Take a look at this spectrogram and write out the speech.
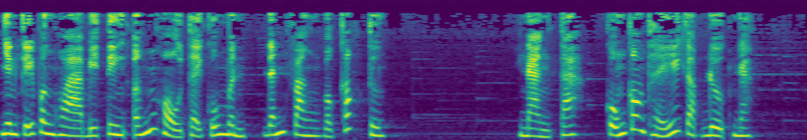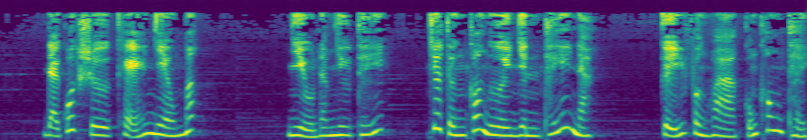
nhìn kỹ Vân Hòa bị tiên ấn hộ thể của mình đánh văng vào góc tường. Nàng ta cũng không thể gặp được nàng. Đại quốc sư khẽ nheo mắt. Nhiều năm như thế, chưa từng có người nhìn thấy nàng. Kỷ Vân Hòa cũng không thể.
